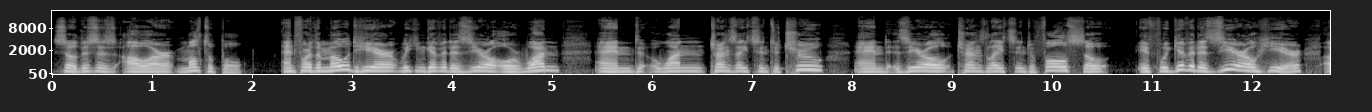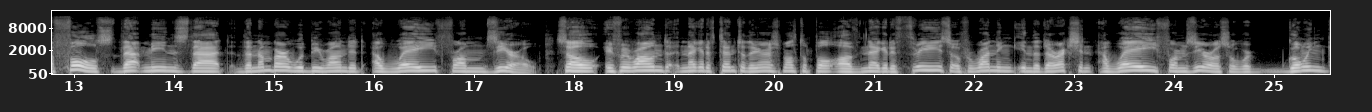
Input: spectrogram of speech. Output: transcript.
so this is our multiple. And for the mode here, we can give it a 0 or 1, and 1 translates into true, and 0 translates into false. So if we give it a zero here, a false, that means that the number would be rounded away from zero. So if we round negative 10 to the nearest multiple of negative 3, so if we're running in the direction away from 0, so we're going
